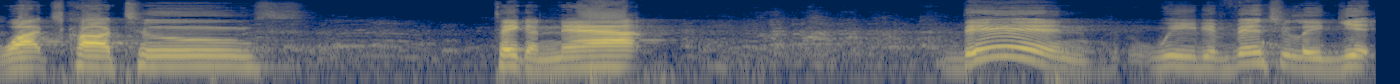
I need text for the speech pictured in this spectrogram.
watch cartoons, take a nap then we'd eventually get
